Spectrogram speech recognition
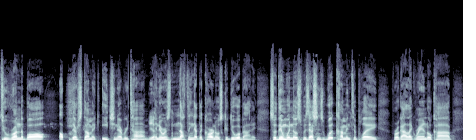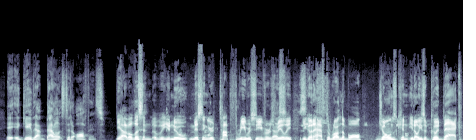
to run the ball up their stomach each and every time. Yeah. And there was nothing that the Cardinals could do about it. So then when those possessions would come into play for a guy like Randall Cobb, it, it gave that balance to the offense. Yeah, well, listen, uh, you knew missing your top three receivers, yes. really, you're going to have to run the ball. Jones can, you know, he's a good back,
